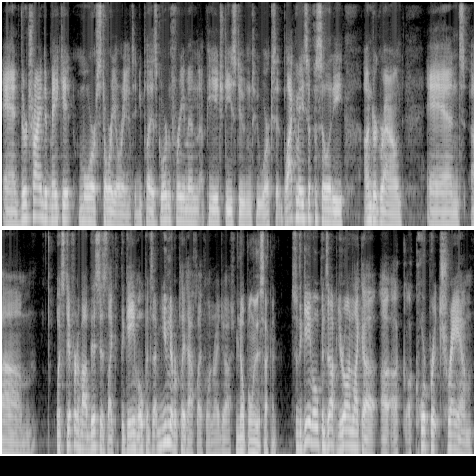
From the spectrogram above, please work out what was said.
and they're trying to make it more story oriented. You play as Gordon Freeman, a PhD student who works at Black Mesa facility underground. And um, what's different about this is like the game opens up. You've never played Half Life 1, right, Josh? Nope, only the second. So the game opens up. You're on like a, a, a a corporate tram,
